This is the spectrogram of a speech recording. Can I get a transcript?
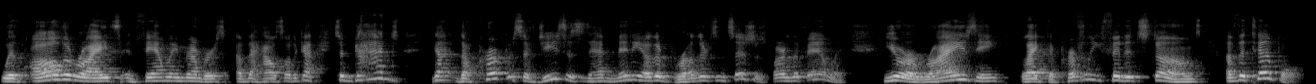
with all the rights and family members of the household of God. So God's God, the purpose of Jesus is to have many other brothers and sisters, part of the family. You are rising like the perfectly fitted stones of the temple,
